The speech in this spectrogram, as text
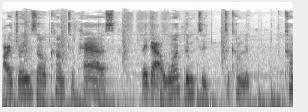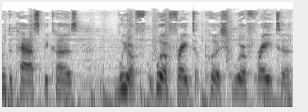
our dreams don't come to pass that God want them to, to come to come to pass because we are we're afraid to push. We're afraid to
